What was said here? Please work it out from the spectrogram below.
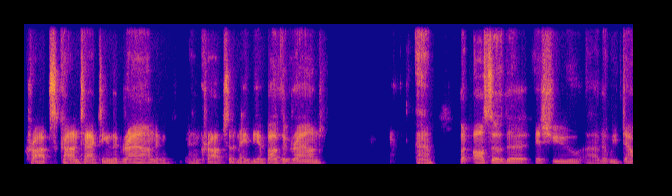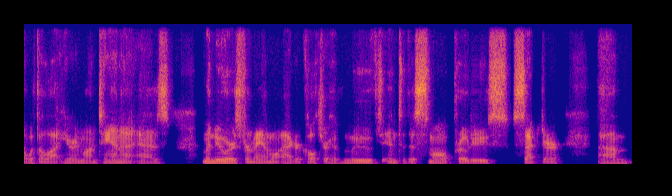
crops contacting the ground and, and crops that may be above the ground. Um, but also the issue uh, that we've dealt with a lot here in Montana as manures from animal agriculture have moved into the small produce sector um,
